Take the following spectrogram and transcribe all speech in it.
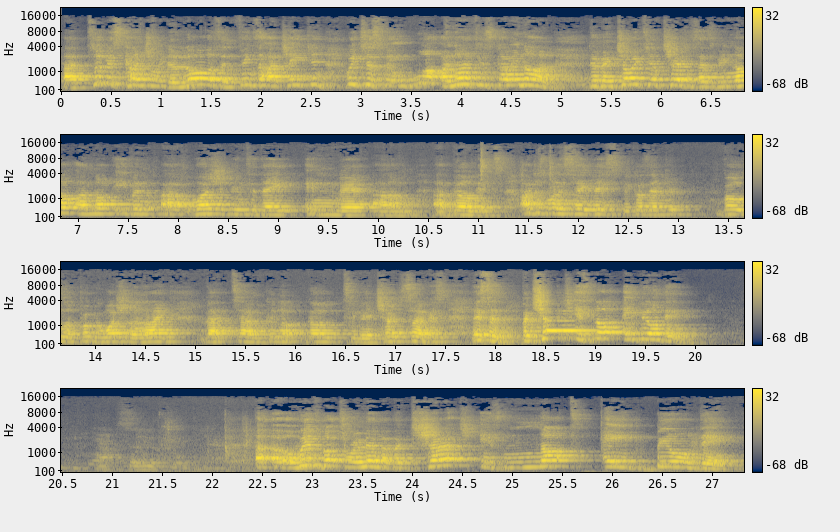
uh, to this country, with the laws and things that are changing, we just think, what on earth is going on? The majority of churches, as we know, are not even uh, worshipping today in their um, buildings. I just want to say this because they're those are probably watching online that um, could not go to their church service. Listen, but church is not a building. Absolutely. Uh, uh, we've got to remember the church is not a building.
